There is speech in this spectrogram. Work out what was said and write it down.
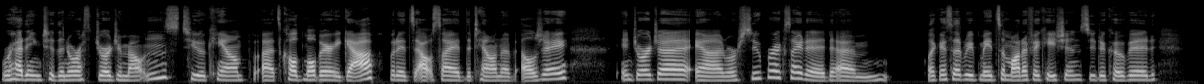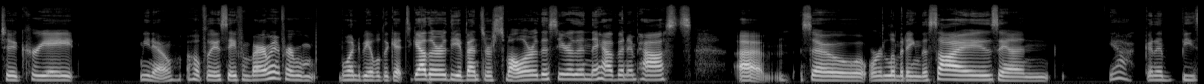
we're heading to the North Georgia mountains to a camp. Uh, it's called Mulberry Gap, but it's outside the town of Ellijay in Georgia, and we're super excited. Um, like I said, we've made some modifications due to COVID to create, you know, hopefully a safe environment for everyone to be able to get together. The events are smaller this year than they have been in pasts. Um, so we're limiting the size and yeah, gonna be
